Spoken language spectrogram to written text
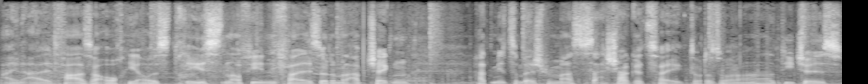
Ein Althase auch hier aus Dresden auf jeden Fall, sollte man abchecken. Hat mir zum Beispiel mal Sascha gezeigt oder so. Na? DJs,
